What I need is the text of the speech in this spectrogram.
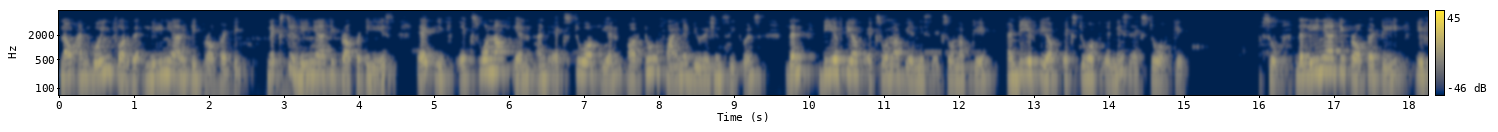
Now I am going for the linearity property. Next linearity property is if x1 of n and x2 of n are two finite duration sequence then DFT of x1 of n is x1 of k and DFT of x2 of n is x2 of k. So the linearity property, if,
